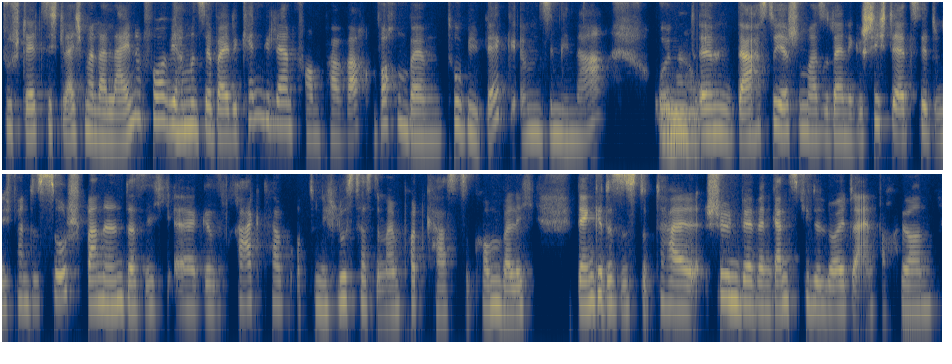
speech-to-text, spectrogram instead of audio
du stellst dich gleich mal alleine vor. Wir haben uns ja beide kennengelernt vor ein paar Wochen beim Tobi Beck im Seminar. Und genau. ähm, da hast du ja schon mal so deine Geschichte erzählt und ich fand es so spannend, dass ich äh, gefragt habe, ob du nicht Lust hast, in meinem Podcast zu kommen, weil ich denke, dass es total schön wäre, wenn ganz viele Leute einfach hören,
